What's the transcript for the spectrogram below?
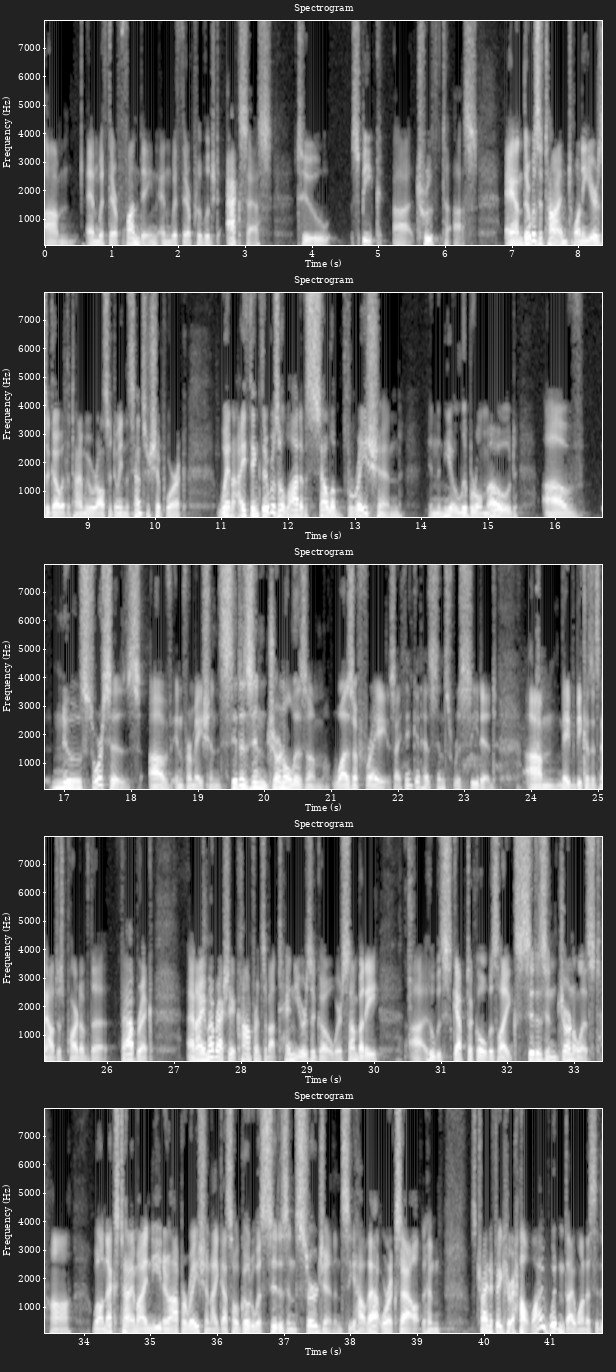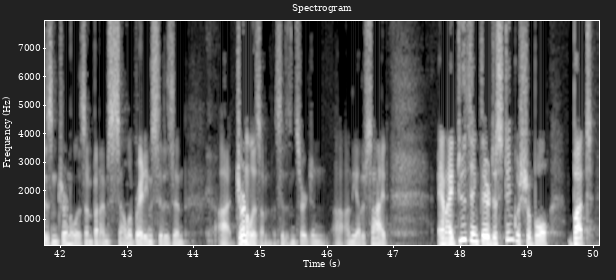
um, and with their funding and with their privileged access to speak uh, truth to us and there was a time 20 years ago at the time we were also doing the censorship work when I think there was a lot of celebration in the neoliberal mode of new sources of information. Citizen journalism was a phrase. I think it has since receded, um, maybe because it's now just part of the fabric. And I remember actually a conference about 10 years ago where somebody uh, who was skeptical was like, citizen journalist, huh? Well, next time I need an operation, I guess I'll go to a citizen surgeon and see how that works out. And I was trying to figure out why wouldn't I want a citizen journalism, but I'm celebrating citizen uh, journalism, a citizen surgeon uh, on the other side. And I do think they're distinguishable, but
